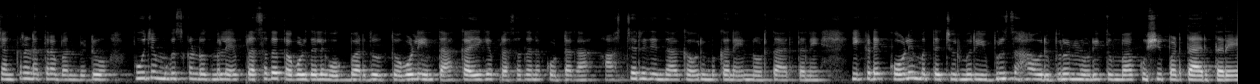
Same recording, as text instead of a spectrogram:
ಶಂಕರನ ಹತ್ರ ಬಂದುಬಿಟ್ಟು ಪೂಜೆ ಮುಗಿಸ್ಕೊಂಡು ಹೋದ್ಮೇಲೆ ಪ್ರಸಾದ ತೊಗೊಳ್ದಲ್ಲೇ ಹೋಗಬಾರ್ದು, ತಗೊಳ್ಳಿ ಅಂತ ಕೈಗೆ ಪ್ರಸಾದನ ಕೊಟ್ಟಾಗ ಆಶ್ಚರ್ಯದಿಂದ ಗೌರಿ ಮುಖನ ನೋಡ್ತಾ ಇರ್ತಾನೆ. ಈ ಕಡೆ ಕೋಳಿ ಮತ್ತು ಚುರುಮುರಿ ಇಬ್ಬರು ಸಹ ಅವರಿಬ್ಬರು ನೋಡಿ ತುಂಬ ಖುಷಿ ಪಡ್ತಾ ಇರ್ತಾರೆ.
